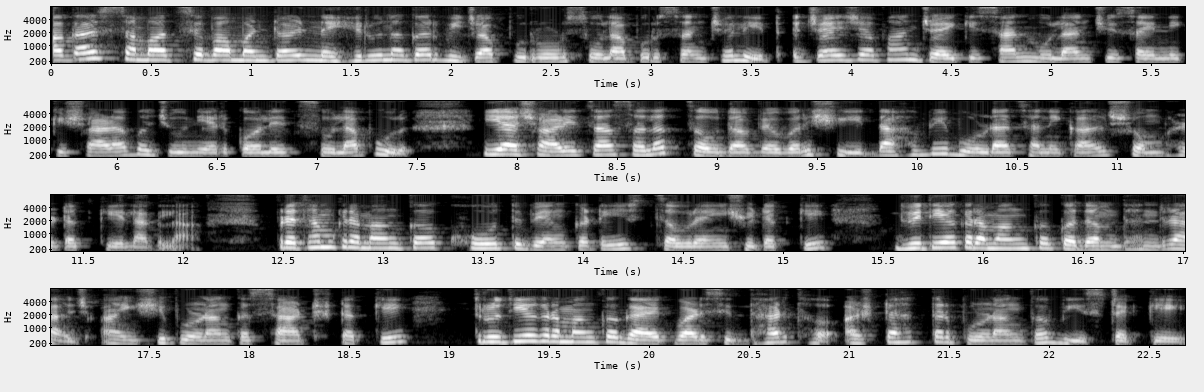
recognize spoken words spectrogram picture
आगाज समाजसेवा मंडळ नेहरूनगर विजापूर रोड सोलापूर संचलित जय जवान जय किसान मुलांची सैनिकी शाळा व ज्युनियर कॉलेज सोलापूर. या शाळेचा सलग चौदाव्या वर्षी दहावी बोर्डाचा निकाल शंभर टक्के लागला. प्रथम क्रमांक खोत व्यंकटेश चौऱ्याऐंशी टक्के द्वितीय क्रमांक कदम धनराज ऐंशी पूर्णांक साठ टक्के तृतीय क्रमांक गायकवाड सिद्धार्थ अष्ट्याहत्तर पूर्णांक वीस टक्के.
